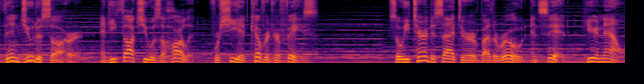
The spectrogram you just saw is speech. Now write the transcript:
Then Judah saw her, and he thought she was a harlot, for she had covered her face. So he turned aside to her by the road and said, Here now,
